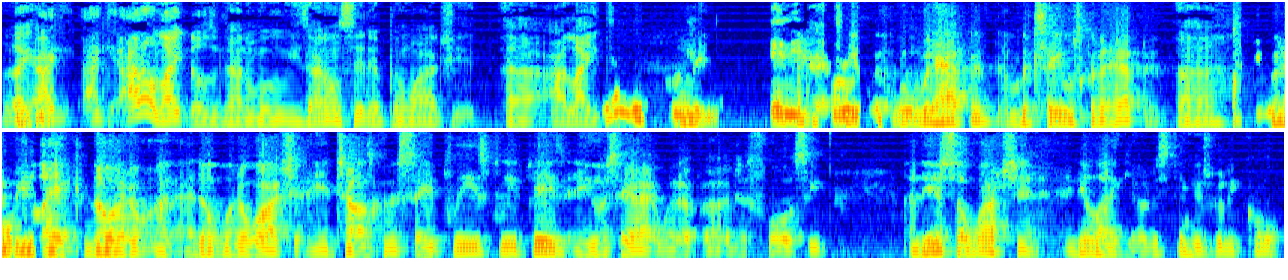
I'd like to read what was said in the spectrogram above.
Like, I, I, I don't like those kind of movies. I don't sit up and watch it. Uh, I like, Any Can I what, what would happen? I'm gonna tell you what's gonna happen. uh huh. You're gonna be like, no, I don't, I, I don't want to watch it, and your child's gonna say, please, please, please, and you're gonna say, all right, whatever, I'll just fall asleep. And then you start watching it, and you're like, yo, this thing is really cool.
